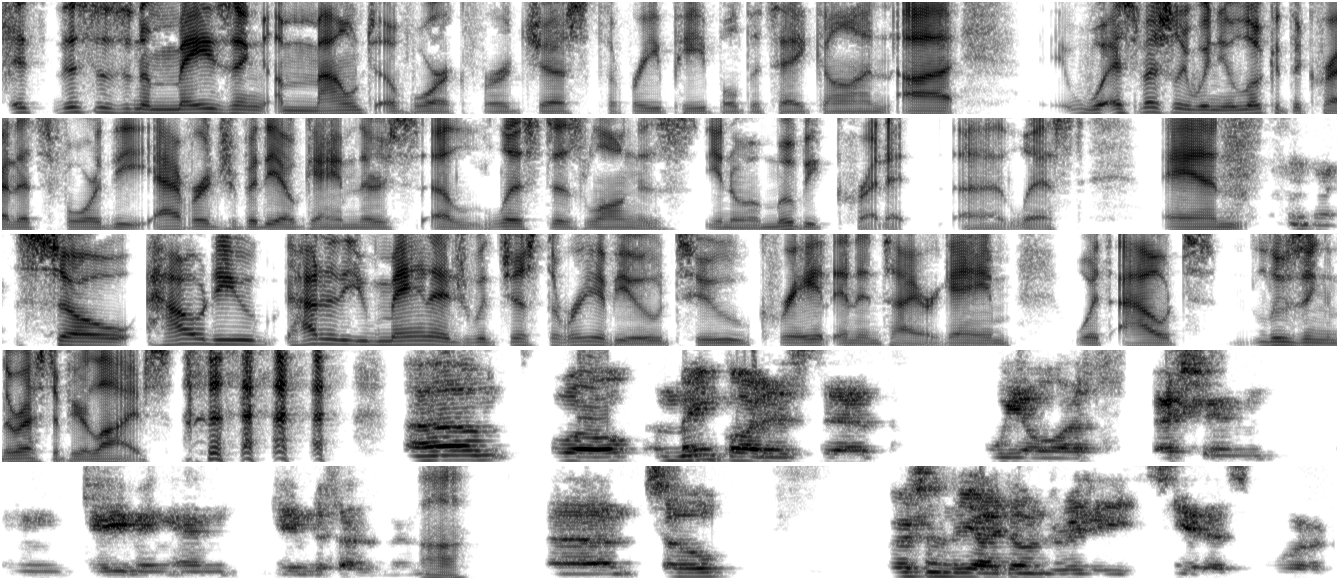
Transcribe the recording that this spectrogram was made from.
it, this is an amazing amount of work for just three people to take on. Uh, especially when you look at the credits for the average video game, there's a list as long as you know a movie credit uh, list. And so how do you how do you manage with just three of you to create an entire game without losing the rest of your lives? um, well, the main part is that we all have passion in gaming and game development. Uh-huh. Um, so personally, I don't really see it as work.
